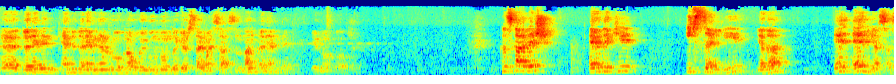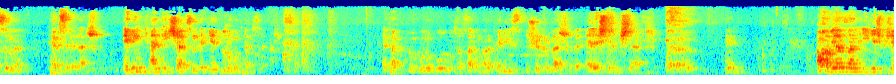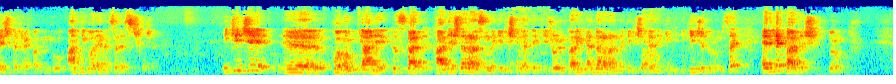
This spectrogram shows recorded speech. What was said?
e, dönemin, kendi döneminin ruhuna uygunluğunu da göstermesi açısından önemli bir nokta olacak. Kız kardeş evdeki içselliği ya da ev, ev yasasını temsil eder. Evin kendi içerisindeki durumu temsil eder. E tabi bunu bu, bu tasarımları feminist düşünürler, e, eleştirmişlerdir. Ama birazdan ilginç bir şey çıkacak bakın. Bu Antigone meselesi çıkacak. İkinci e, konum yani kız kar- kardeşler arasındaki ilişkilerdeki, çocukların kendi aralarındaki ilişkilerdeki ikinci durum ise erkek kardeş durumudur.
